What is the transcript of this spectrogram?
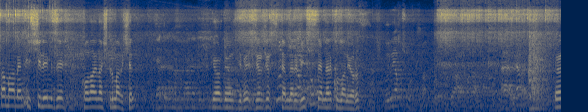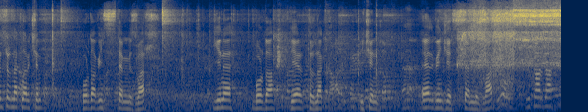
Tamamen işçiliğimizi kolaylaştırmak için gördüğünüz gibi cırcır sistemleri, vinç sistemleri kullanıyoruz. Ön tırnaklar için burada vinç sistemimiz var. Yine burada diğer tırnak için el vinci sistemimiz var. Yukarıda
